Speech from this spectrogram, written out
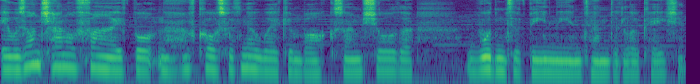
It was on Channel 5, but of course, with no working box, I'm sure there wouldn't have been the intended location.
